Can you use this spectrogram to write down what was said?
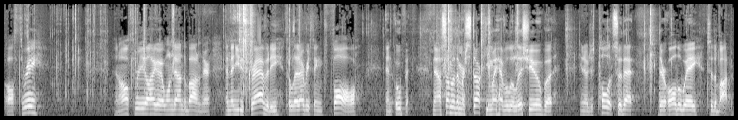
all three, and all three, I got one down the bottom there, and then use gravity to let everything fall and open. Now some of them are stuck, you might have a little issue, but you know, just pull it so that they're all the way to the bottom.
